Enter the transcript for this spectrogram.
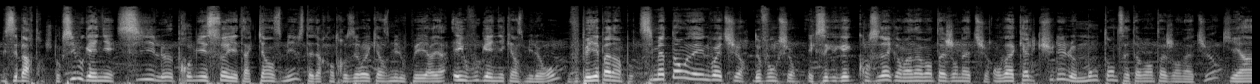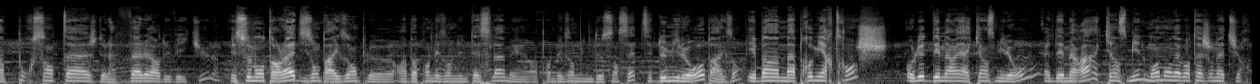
Mais c'est par tranche. Donc si vous gagnez, si le premier seuil est à 15 000, c'est-à-dire qu'entre 0 et 15 000, vous payez rien, et vous gagnez 15 000 euros, vous payez pas Si maintenant vous avez une voiture de fonction et que c'est considéré comme un avantage en nature, on va calculer le montant de cet avantage en nature, qui est un pourcentage de la valeur du véhicule. Et ce montant-là, disons par exemple, euh, on va pas prendre l'exemple d'une Tesla, mais on va prendre l'exemple d'une 207, c'est 2000 euros par exemple. Et ben ma première tranche, au lieu de démarrer à 15 000 euros, elle démarrera à 15 000 moins mon avantage en nature,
